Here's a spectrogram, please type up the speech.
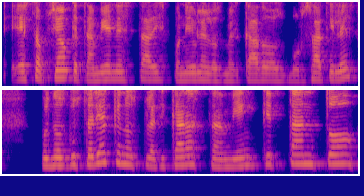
esta opción que también está disponible en los mercados bursátiles, pues nos gustaría que nos platicaras también qué tanto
